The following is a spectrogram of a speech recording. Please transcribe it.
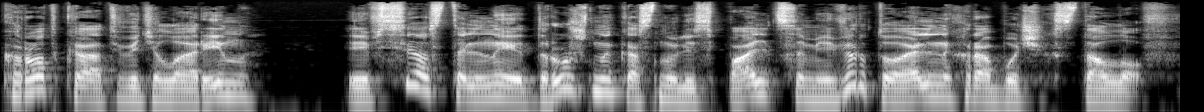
Кротко ответила Рин, и все остальные дружно коснулись пальцами виртуальных рабочих столов.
